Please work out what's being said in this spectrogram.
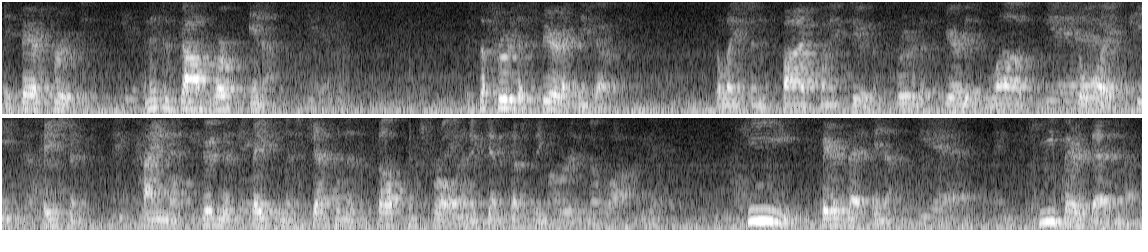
They bear fruit. And this is God's work in us. It's the fruit of the Spirit I think of. Galatians 5.22, the fruit of the Spirit is love, joy, peace, patience, kindness, goodness, faithfulness, gentleness, self-control, and against such things there is no law. He bears that in us. He bears that in us.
